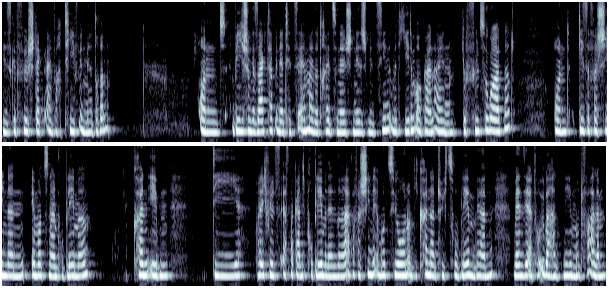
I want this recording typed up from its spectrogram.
dieses Gefühl steckt einfach tief in mir drin. Und wie ich schon gesagt habe, in der TCM, also traditionelle chinesische Medizin, wird jedem Organ ein Gefühl zugeordnet. Und diese verschiedenen emotionalen Probleme können eben die, oder ich will es erstmal gar nicht Probleme nennen, sondern einfach verschiedene Emotionen und die können natürlich zu Problemen werden, wenn sie einfach überhand nehmen und vor allem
